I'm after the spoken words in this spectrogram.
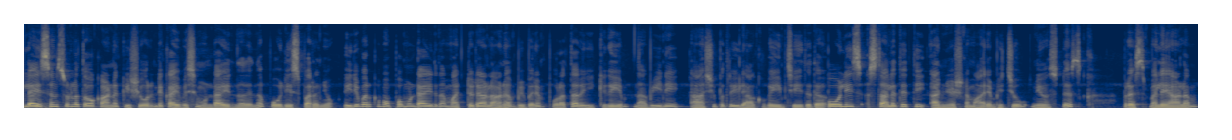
ലൈസൻസുള്ള തോക്കാണ് കിഷോറിന്റെ കൈവശമുണ്ടായിരുന്നതെന്ന് പോലീസ് പറഞ്ഞു. ഇരുവർക്കും ഒപ്പമുണ്ടായിരുന്ന മറ്റൊരാളാണ് വിവരം പുറത്തറിയിക്കുകയും നവീനെ ആശുപത്രിയിലാക്കുകയും ചെയ്തത്. പോലീസ് സ്ഥലത്തെത്തി അന്വേഷണം ആരംഭിച്ചു. News desk press Malayalam.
